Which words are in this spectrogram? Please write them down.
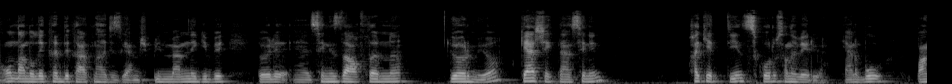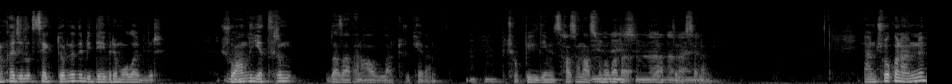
Ondan dolayı kredi kartına haciz gelmiş bilmem ne gibi böyle e, senin zaaflarını görmüyor. Gerçekten senin hak ettiğin skoru sana veriyor. Yani bu bankacılık sektöründe de bir devrim olabilir. Şu anda yatırım da zaten aldılar Türkiye'den. Çok bildiğimiz Hasan Aslanova Ünlü da yaptı mesela. aynen. Yani çok önemli.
